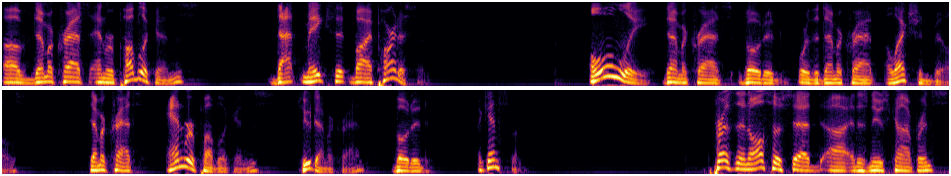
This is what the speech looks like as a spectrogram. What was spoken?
of Democrats and Republicans, that makes it bipartisan. Only Democrats voted for the Democrat election bills. Democrats and Republicans two Democrats, voted against them. The president also said uh, at his news conference,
